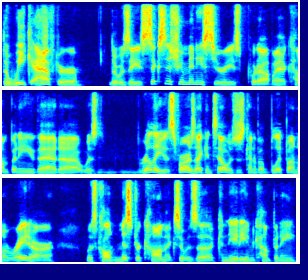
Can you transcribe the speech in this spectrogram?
The week after, there was a six issue miniseries put out by a company that uh, was really, as far as I can tell, was just kind of a blip on the radar. Was called Mr. Comics. It was a Canadian company,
